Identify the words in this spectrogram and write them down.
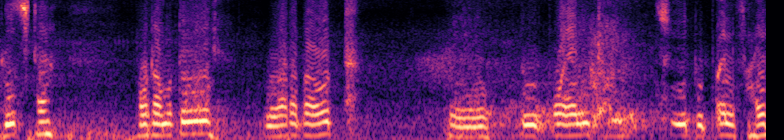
ব্রিজটা মোটামুটি near about two point three two point five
